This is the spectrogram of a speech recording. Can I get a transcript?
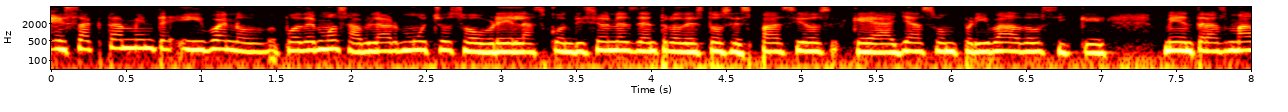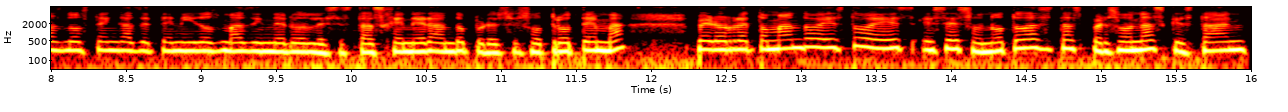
Exactamente, y bueno, podemos hablar mucho sobre las condiciones dentro de estos espacios que allá son privados y que mientras más los tengas detenidos, más dinero les estás generando, pero eso es otro tema. Pero retomando esto es, es eso, ¿no? Todas estas personas que están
